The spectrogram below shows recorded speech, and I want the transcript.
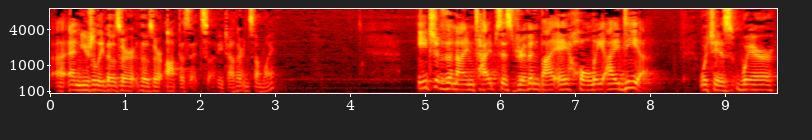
uh, and usually those are, those are opposites of each other in some way. Each of the nine types is driven by a holy idea, which is where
